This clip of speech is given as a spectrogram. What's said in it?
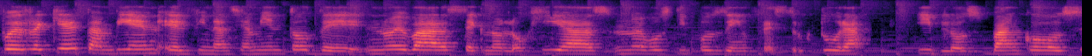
pues requiere también el financiamiento de nuevas tecnologías, nuevos tipos de infraestructura y los bancos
